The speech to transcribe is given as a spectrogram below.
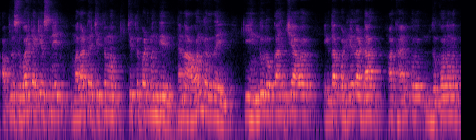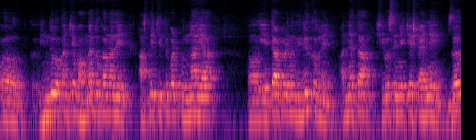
आपलं सुभाष टाके असणे मराठा चित्र चित्रपट मंदिर यांना आवाहन करत आहे की हिंदू लोकांच्यावर एकदा पडलेला डाग हा कायम करून दुखावणारा हिंदू लोकांच्या भावना दुखावणारे असले चित्रपट पुन्हा या येत्या आठवड्यामध्ये रिलीज करू नये. अन्यथा शिवसेनेच्या स्टाईलने जर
